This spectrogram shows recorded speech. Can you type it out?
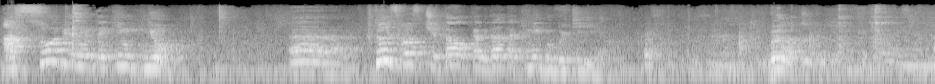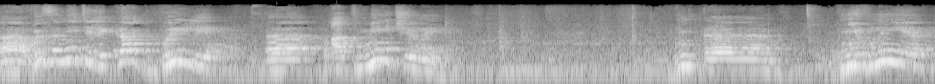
особенным таким днем. Э, кто из вас читал когда-то книгу «Бытие»? Было. Э, вы заметили, как были э, отмечены дневные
